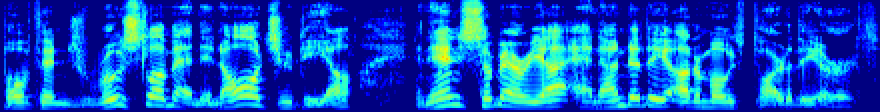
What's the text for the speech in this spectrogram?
both in Jerusalem and in all Judea, and in Samaria, and unto the uttermost part of the earth.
